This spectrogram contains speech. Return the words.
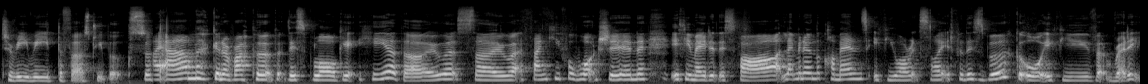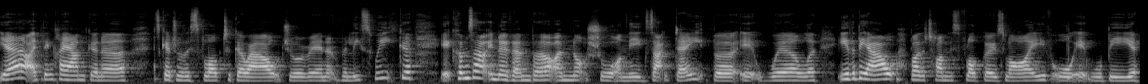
to reread the first two books. I am to wrap up this vlog here though, so thank you for watching. If you made it this far, let me know in the comments if you are excited for this book or if you've read it yet. I think I am to schedule this vlog to go out during release week. It comes out in November, I'm not sure on the exact date, but it will either be out by the time this vlog goes live or it will be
